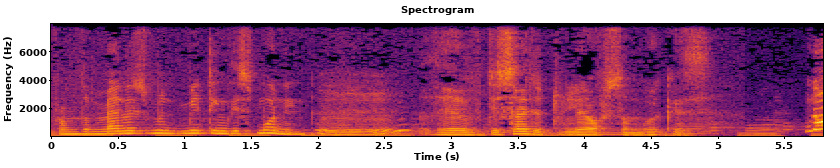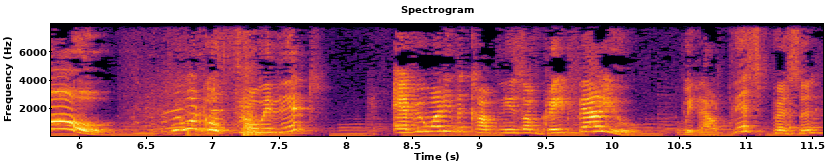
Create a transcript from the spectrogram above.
from the management meeting this morning, they've decided to lay off some workers. No! We won't go through with it. Everyone in the company is of great value. Without this person,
